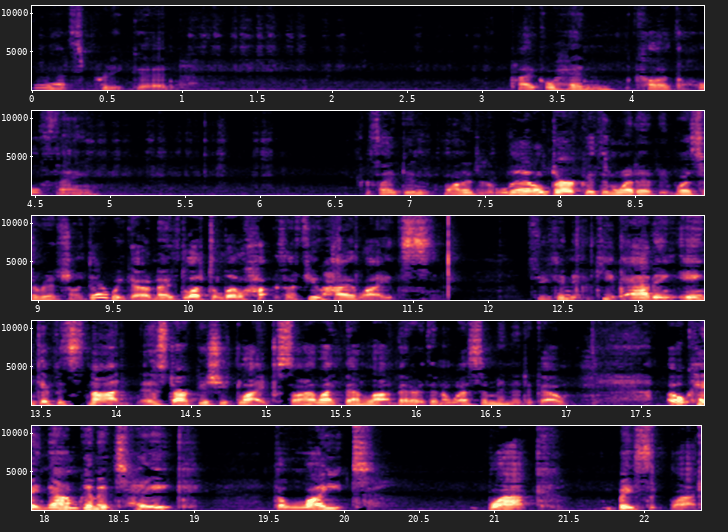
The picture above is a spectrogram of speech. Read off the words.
Yeah, that's pretty good probably go ahead and color the whole thing. Because I didn't want it a little darker than what it was originally. There we go. And I've left a little, a few highlights. So you can keep adding ink if it's not as dark as you'd like. So I like that a lot better than it was a minute ago. Okay, now I'm going to take the light black, basic black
